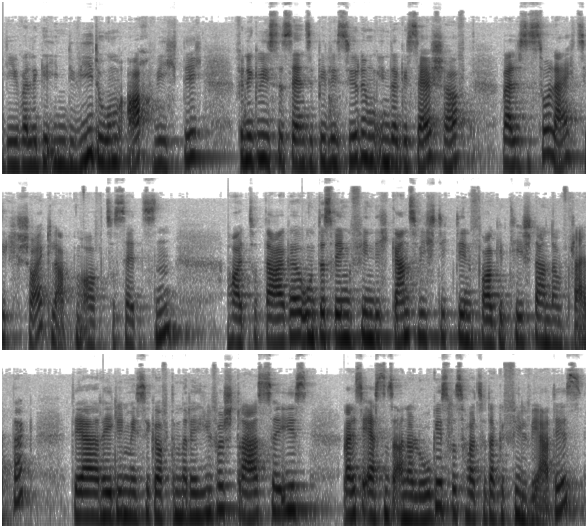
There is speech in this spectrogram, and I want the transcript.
jeweilige Individuum auch wichtig für eine gewisse Sensibilisierung in der Gesellschaft, weil es ist so leicht, sich Scheuklappen aufzusetzen heutzutage. Und deswegen finde ich ganz wichtig den VGT-Stand am Freitag, der regelmäßig auf der Marie-Hilfer-Straße ist, weil es erstens analog ist, was heutzutage viel wert ist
